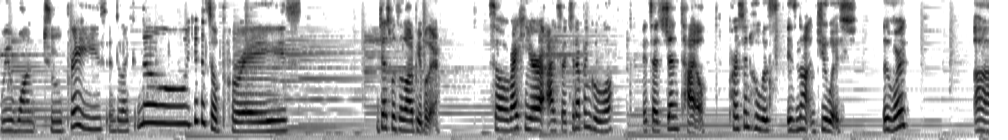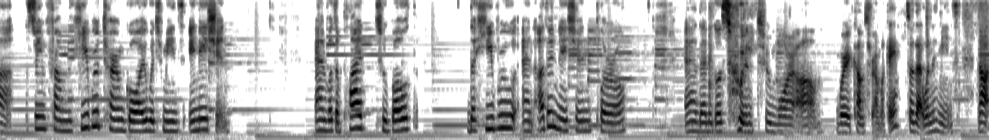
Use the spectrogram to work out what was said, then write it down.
we want to praise and they're like no you can still praise just with a lot of people there so right here i searched it up in google it says gentile person who is is not jewish the word uh stream from the hebrew term goy which means a nation and was applied to both the hebrew and other nation plural and then it goes into more um, where it comes from, okay? So that one it means, not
